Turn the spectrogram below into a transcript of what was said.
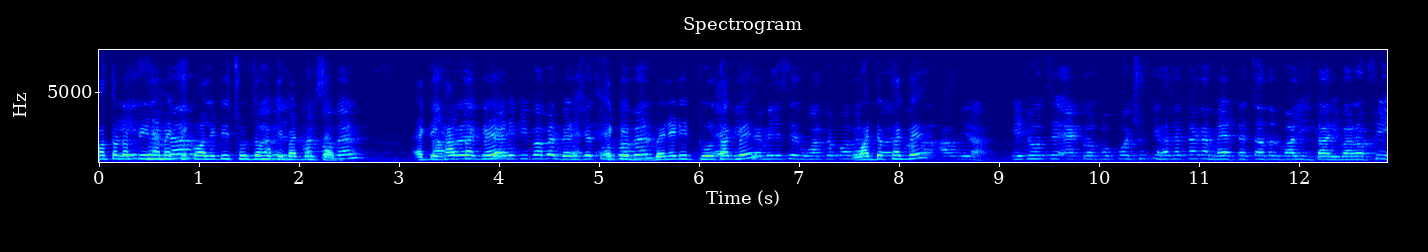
কতটা প্রিমিয়াম একটি কোয়ালিটির সূর্যমুখী বেডরুম সেট একটি খাট থাকবে ভ্যানিটি পাবেন ভ্যানিশের টুল পাবেন। ভ্যানিটির টুল থাকবে ফ্যামিলি সেট ওয়ার্ডরোব পাবেন। ছয় থাকবে। আলমিরা। এটা হচ্ছে এক লক্ষ পঁয়ষট্টি হাজার টাকা ম্যাটটা চাদর বালিশ গাড়ি ভাড়া ফ্রি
